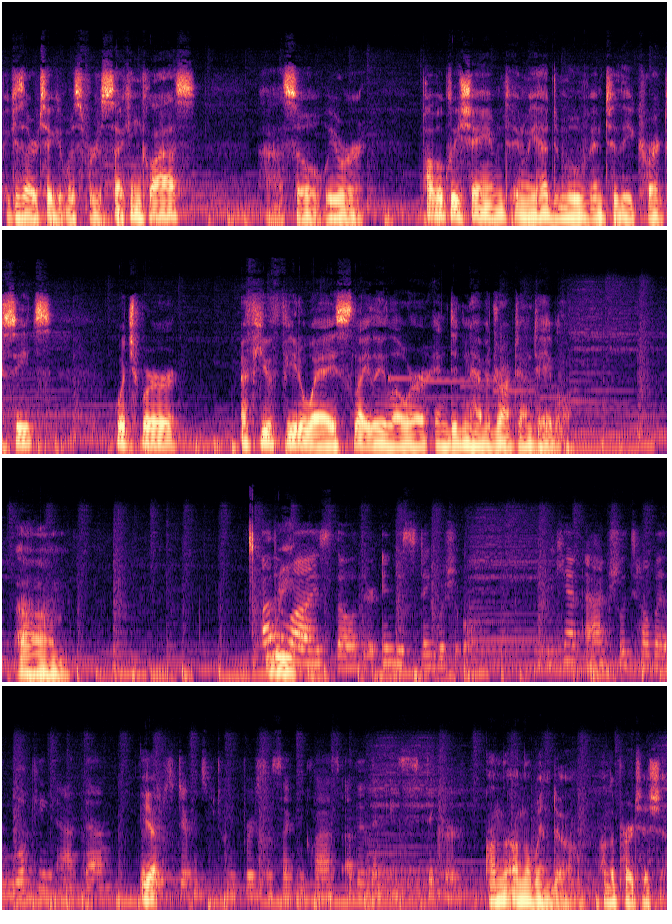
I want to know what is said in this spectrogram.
because our ticket was for second class. Uh, so we were publicly shamed and we had to move into the correct seats, which were a few feet away, slightly lower, and didn't have a drop down table. Um, We- Otherwise, though, they're indistinguishable. You can't actually tell by looking at them that Yeah. there's a difference between first and second class other than a sticker. on the on the window, on the partition.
